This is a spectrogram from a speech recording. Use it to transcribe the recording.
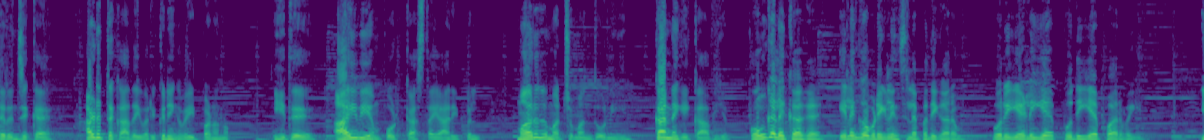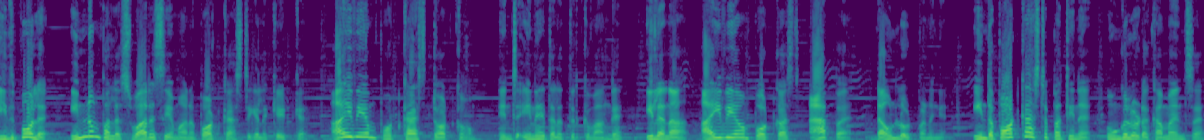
தெரிஞ்சுக்க அடுத்த கதை வரைக்கும் நீங்க வெயிட் பண்ணணும். இது ஐவிஎம் போட்காஸ்ட் தயாரிப்பில் மருது மற்றும் அந்தோனியின் கண்ணகி காவியம். உங்களுக்காக இளங்கோவடிகளின் சிலப்பதிகாரம் ஒரு எளிய புதிய பார்வையில். இது போல இன்னும் பல சுவாரஸ்யமான பாட்காஸ்டுகளை கேட்க ஐவிஎம் பாட்காஸ்ட் டாட் காம் என்ற இணையதளத்திற்கு வாங்க இல்லனா ஐவிஎம் பாட்காஸ்ட் ஆப்பை டவுன்லோட் பண்ணுங்க. இந்த பாட்காஸ்ட்டை பத்தின உங்களோட கமெண்ட்ஸை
